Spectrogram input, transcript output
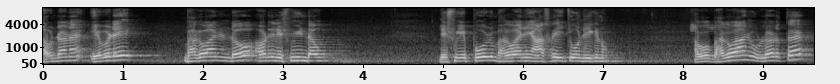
അതുകൊണ്ടാണ് എവിടെ ഭഗവാനുണ്ടോ അവിടെ ലക്ഷ്മി ഉണ്ടാവും. ലക്ഷ്മി എപ്പോഴും ഭഗവാനെ ആശ്രയിച്ചുകൊണ്ടിരിക്കണം. അപ്പോൾ ഭഗവാൻ ഉള്ളിടത്ത്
